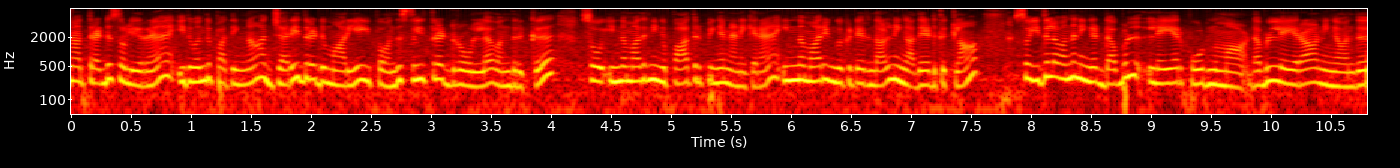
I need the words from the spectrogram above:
நான் த்ரெட்டு சொல்லிடுறேன். இது வந்து பார்த்தீங்கன்னா ஜரி த்ரெட் மாதிரியே இப்போ வந்து சில்க் த்ரெட் ரோலில் வந்திருக்கு. ஸோ இந்த மாதிரி நீங்கள் பார்த்துருப்பீங்கன்னு நினைக்கிறேன். இந்த மாதிரி உங்ககிட்ட இருந்தாலும் நீங்கள் அதை எடுத்துக்கலாம். ஸோ இதில் வந்து நீங்கள் டபுள் லேயர் போடணுமா? டபுள் லேயராக நீங்கள் வந்து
